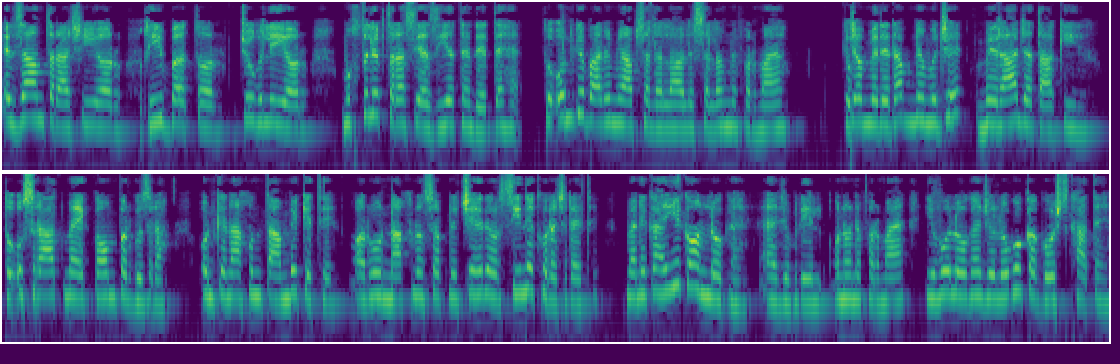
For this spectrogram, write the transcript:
الزام تراشی اور غیبت اور چگلی اور مختلف طرح سے اذیتیں دیتے ہیں تو ان کے بارے میں آپ صلی اللہ علیہ وسلم نے فرمایا کہ جب میرے رب نے مجھے میراج عطا کی تو اس رات میں ایک قوم پر گزرا۔ ان کے ناخن تانبے کے تھے اور وہ ناخنوں سے اپنے چہرے اور سینے کو رچ رہے تھے۔ میں نے کہا، یہ کون لوگ ہیں؟ اے جبریل، انہوں نے فرمایا، یہ وہ لوگ ہیں جو لوگوں کا گوشت کھاتے ہیں،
